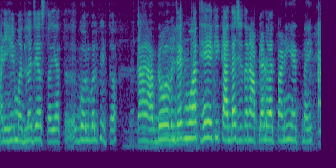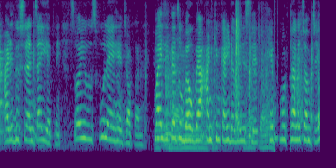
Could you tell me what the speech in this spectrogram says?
आणि हे मधलं जे असतं यात गोल गोल फिरतं. काय डोळ म्हणजे एक मुळात हे आहे की कांदा चिरताना आपल्या डोळ्यात पाणी येत नाही आणि दुसऱ्यांचाही येत नाही. सो युजफुल आहे हे चॉपर वाईज इथेच उभ्या उभ्या आणखीन काही डबे दिसलेत हे मोठाले चमचे.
